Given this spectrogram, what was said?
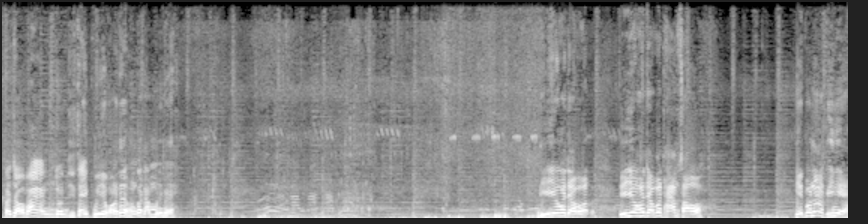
เขาเจ้าว่ากันโยนสิใส่ปุ๋ยของเท่าของก็ดำมันเลยไหมดีโยเขาเจ้าว่าดีโยเขาเจ้าว่าถามเศร้าเฮ็ดบ่หน้าปีเนี่ย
